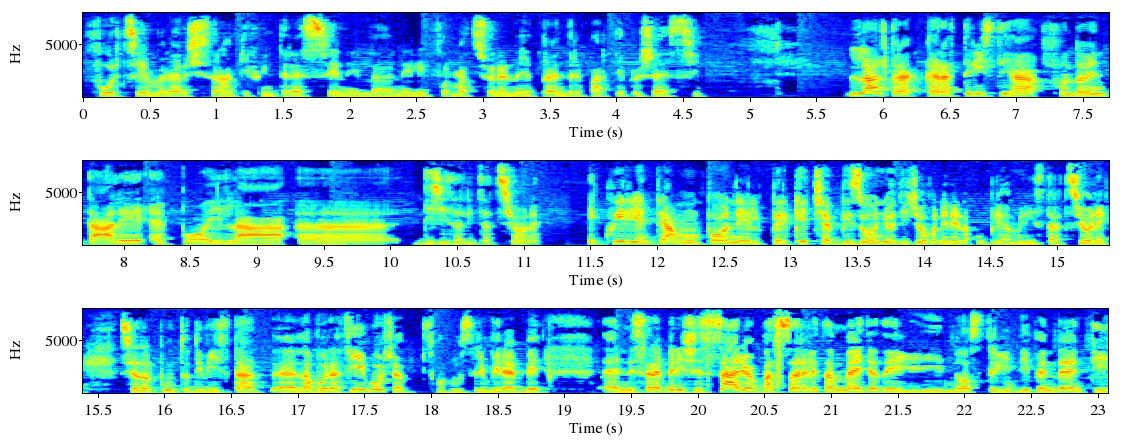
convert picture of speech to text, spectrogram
forse magari ci sarà anche più interesse nel, nell'informazione, nel prendere parte ai processi. L'altra caratteristica fondamentale è poi la eh, digitalizzazione. E qui rientriamo un po' nel perché c'è bisogno di giovani nella pubblica amministrazione, sia dal punto di vista eh, lavorativo, cioè servirebbe, eh, ne sarebbe necessario abbassare l'età media dei nostri dipendenti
